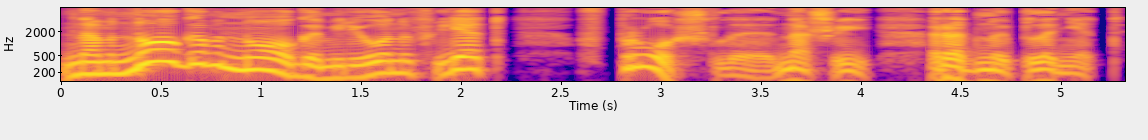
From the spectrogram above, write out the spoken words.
на много-много миллионов лет в прошлое нашей родной планеты,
